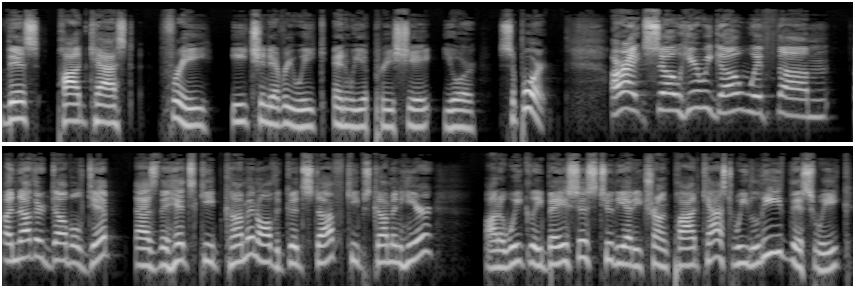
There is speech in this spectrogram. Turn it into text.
this podcast free each and every week, and we appreciate your support. All right, so here we go with um, another double dip as the hits keep coming. All the good stuff keeps coming here on a weekly basis to the Eddie Trunk podcast. We lead this week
